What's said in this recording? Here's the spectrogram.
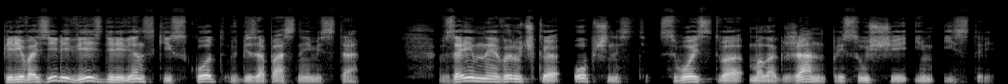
перевозили весь деревенский скот в безопасные места. Взаимная выручка – общность, свойства малакжан, присущие им истори.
